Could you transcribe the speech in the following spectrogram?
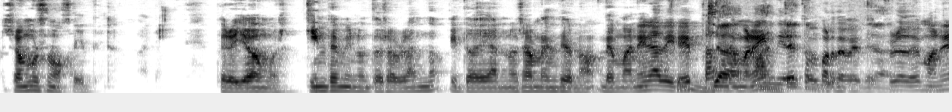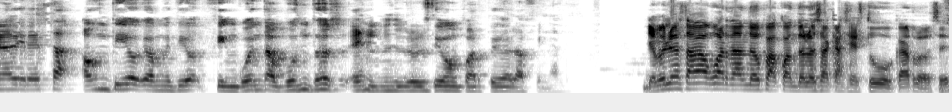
somos unos haters. Pero llevamos 15 minutos hablando y todavía no se ha mencionado de manera directa, Ya, de manera indirecta un par de veces, ya. pero de manera directa a un tío que ha metido 50 puntos en el último partido de la final. Yo me lo estaba guardando para cuando lo sacases tú, Carlos, ¿eh?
